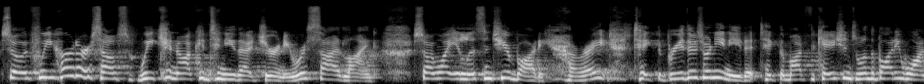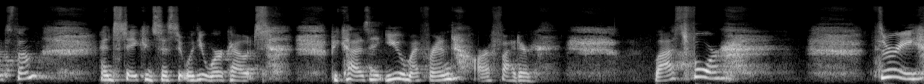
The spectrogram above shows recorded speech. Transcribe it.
So if we hurt ourselves, we cannot continue that journey. We're sidelined. So I want you to listen to your body, all right? Take the breathers when you need it. Take the modifications when the body wants them. And stay consistent with your workouts. Because you, my friend, are a fighter. Last four, three,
